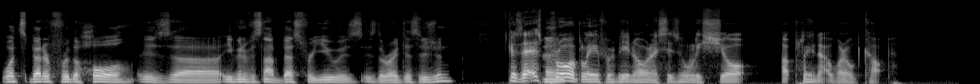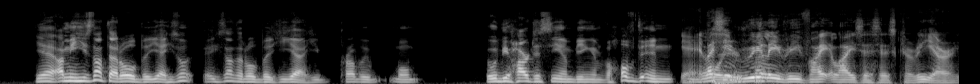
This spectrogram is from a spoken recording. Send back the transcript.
what's better for the whole is uh even if it's not best for you is is the right decision. Because it is And- probably, if we're being honest, his only shot at playing at a World Cup. Yeah, I mean he's not that old, but yeah, he's not he's not that old, but he yeah, he probably won't it would be hard to see him being involved in Yeah, in unless he time. really revitalizes his career.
